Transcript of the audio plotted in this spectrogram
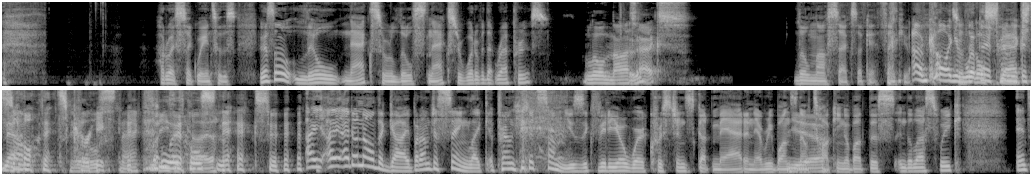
how do I segue into this? You guys know Lil Nax or Lil Snacks or whatever that rapper is? Lil Nas X. Lil Nas X. Okay, thank you. I'm calling So him that little guy apparently snacks now. some- That's Little great. snack. Jesus, little Kaya. snacks. I, I I don't know the guy, but I'm just saying. Like, apparently he did some music video where Christians got mad, and everyone's now talking about this in the last week. And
